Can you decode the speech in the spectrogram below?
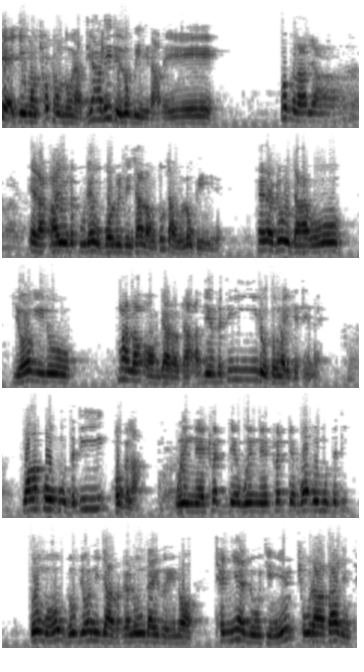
တက်အကြိမ်ပေါင်း6300ဒီဟာလေးတွေလုပ်ပေးနေတာပဲဟုတ်ကလားဗျအဲ့ဒါအာယုန်တစ်ခုတည်းကိုပေါ်လွင်တင်ရှားလာအောင်သူ့တောင်လုပ်ပေးနေတယ်အဲ့တော့တို့ဒါကိုယောဂီတို့မှတ်လောက်အောင်ကြတော့ဒါအပြင်တတိလို့သုံးလိုက်တယ်ထင်တယ်ပွားဖို့မှုတတိဟုတ်ကလားဝင်နေထွက်တယ်ဝင်နေထွက်တယ်ပွားဖို့မှုတတိသို့မဟုတ်တို့ပြောနေကြစကလုံးတိုင်းဆိုရင်တော့ထညက်လိုခြင်းချိုတာသားခြင်းထ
